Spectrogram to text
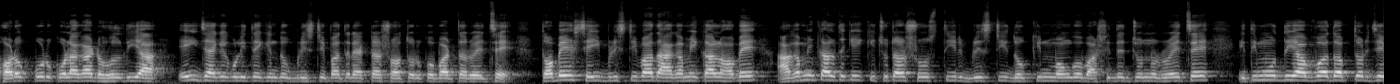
খড়গপুর, কোলাঘাট, হলদিয়া এই জায়গাগুলিতে কিন্তু বৃষ্টিপাতের একটা সতর্কবার্তা রয়েছে। তবে সেই বৃষ্টিপাত আগামীকাল হবে। আগামীকাল থেকেই কিছুটা স্বস্তির বৃষ্টি দক্ষিণবঙ্গবাসীদের জন্য রয়েছে। ইতিমধ্যেই আবহাওয়া দপ্তর যে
